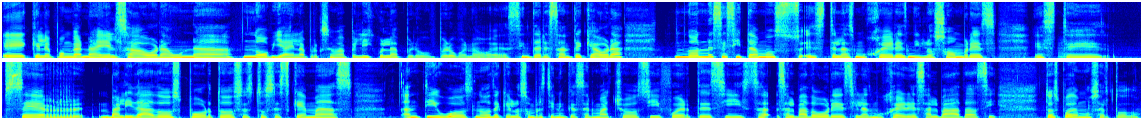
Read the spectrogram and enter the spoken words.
eh, que le pongan a Elsa ahora una novia en la próxima película, pero, pero bueno, es interesante que ahora no necesitamos este, las mujeres ni los hombres este, ser validados por todos estos esquemas antiguos, ¿no? De que los hombres tienen que ser machos y fuertes y salvadores y las mujeres salvadas y todos podemos ser todo.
